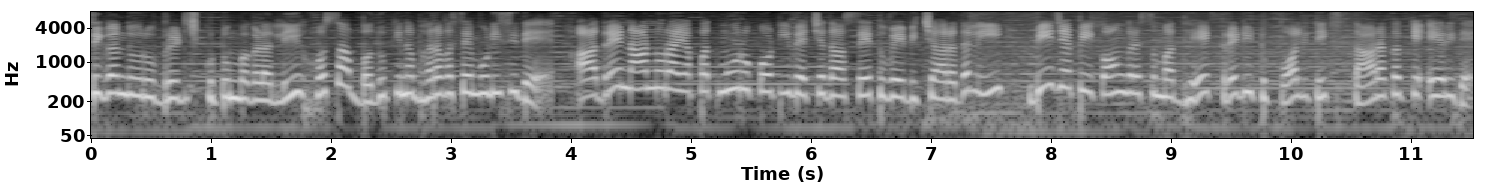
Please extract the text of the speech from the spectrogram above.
ಸಿಗಂದೂರು ಬ್ರಿಡ್ಜ್ ಕುಟುಂಬಗಳಲ್ಲಿ ಹೊಸ ಬದುಕಿನ ಭರವಸೆ ಮೂಡಿಸಿದೆ. ಆದರೆ ನಾನ್ನೂರ ಎಪ್ಪತ್ಮೂರು ಕೋಟಿ ವೆಚ್ಚದ ಸೇತುವೆ ವಿಚಾರದಲ್ಲಿ ಬಿಜೆಪಿ ಕಾಂಗ್ರೆಸ್ ಮಧ್ಯೆ ಕ್ರೆಡಿಟ್ ಪಾಲಿಟಿಕ್ಸ್ ತಾರಕಕ್ಕೆ ಏರಿದೆ.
